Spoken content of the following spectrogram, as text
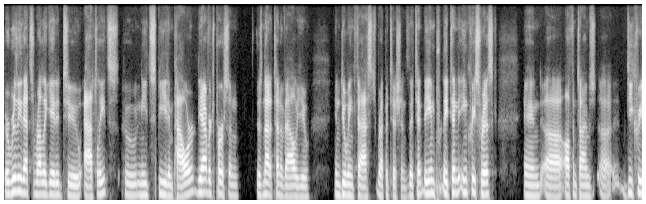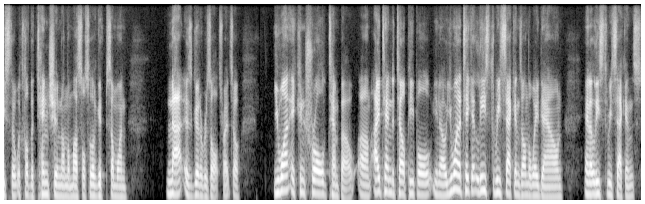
but really that's relegated to athletes who need speed and power. The average person, there's not a ton of value in doing fast repetitions. They tend they, imp- they tend to increase risk and uh, oftentimes uh, decrease the what's called the tension on the muscle. So they'll give someone not as good of results, right? So you want a controlled tempo. Um, I tend to tell people, you know, you want to take at least three seconds on the way down and at least three seconds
